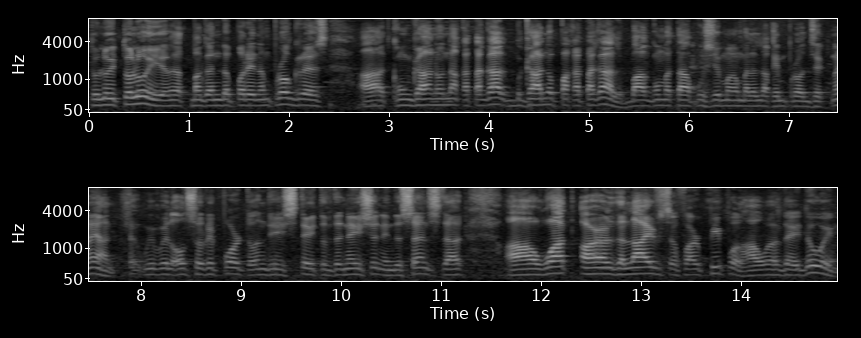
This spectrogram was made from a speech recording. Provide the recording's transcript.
tuloy-tuloy at maganda pa rin ang progress at kung gaano na katagal, gaano pa katagal bago matapos yung mga malalaking project na yan. We will also report on the state of the nation in the sense that uh, what are the lives of our people, how are they doing?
